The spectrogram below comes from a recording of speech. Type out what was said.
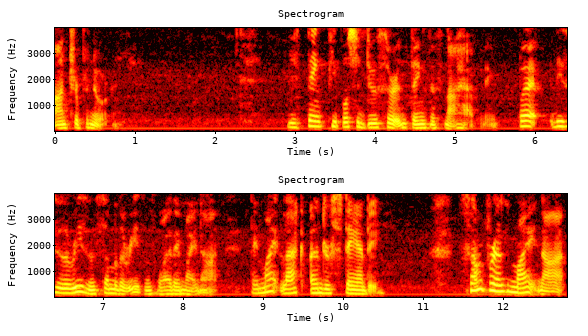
entrepreneur. You think people should do certain things, it's not happening. But these are the reasons, some of the reasons why they might not. They might lack understanding some friends might not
